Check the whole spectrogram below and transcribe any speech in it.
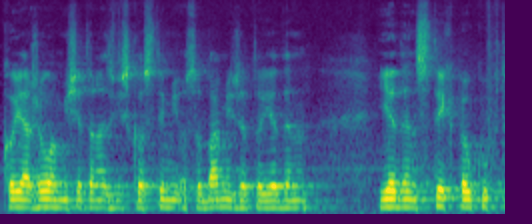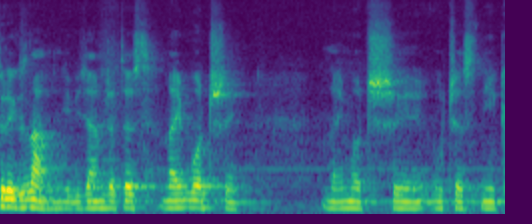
kojarzyło mi się to nazwisko z tymi osobami, że to jeden, jeden z tych pełków, których znam. Nie wiedziałem, że to jest najmłodszy, najmłodszy uczestnik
